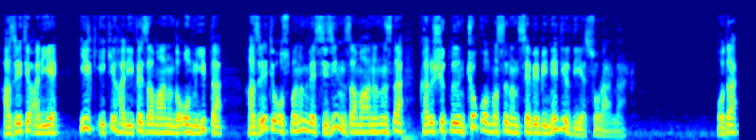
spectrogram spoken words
Hazreti Ali'ye ilk iki halife zamanında olmayıp da Hazreti Osman'ın ve sizin zamanınızda karışıklığın çok olmasının sebebi nedir diye sorarlar. O da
